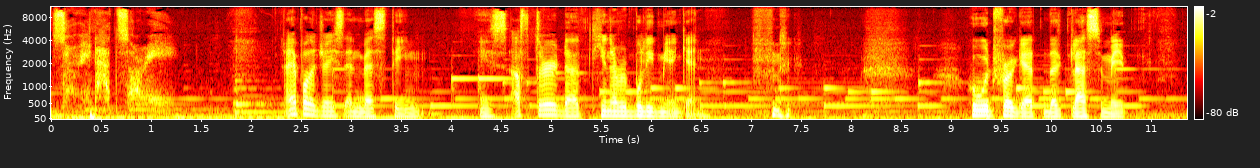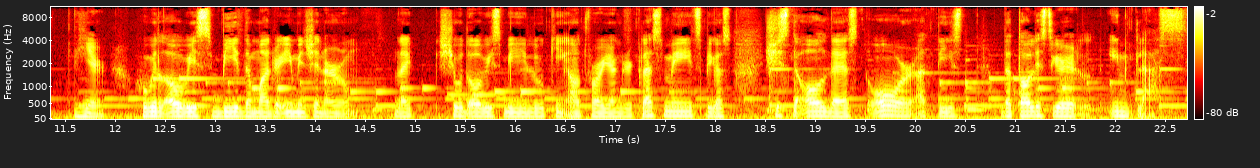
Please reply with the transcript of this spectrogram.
Sorry, not sorry. I apologize, and best thing is after that, he never bullied me again. Who would forget that classmate here? who will always be the mother image in our room. Like she would always be looking out for younger classmates because she's the oldest or at least the tallest girl in class.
